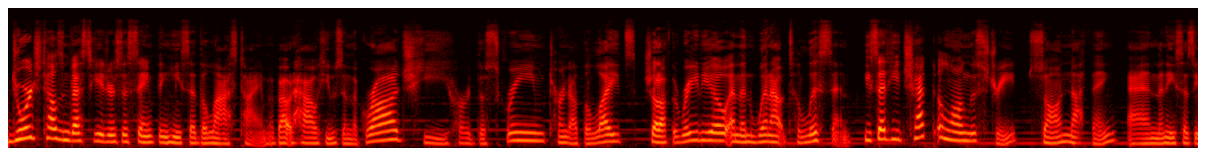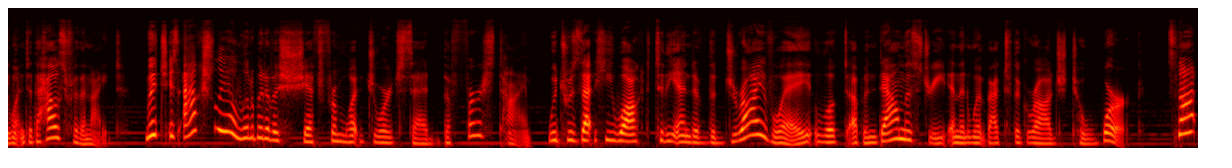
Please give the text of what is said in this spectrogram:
George tells investigators the same thing he said the last time about how he was in the garage, he heard the scream, turned out the lights, shut off the radio, and then went out to listen. He said he checked along the street, saw nothing, and then he says he went into the house for the night. Which is actually a little bit of a shift from what George said the first time, which was that he walked to the end of the driveway, looked up and down the street, and then went back to the garage to work. It's not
